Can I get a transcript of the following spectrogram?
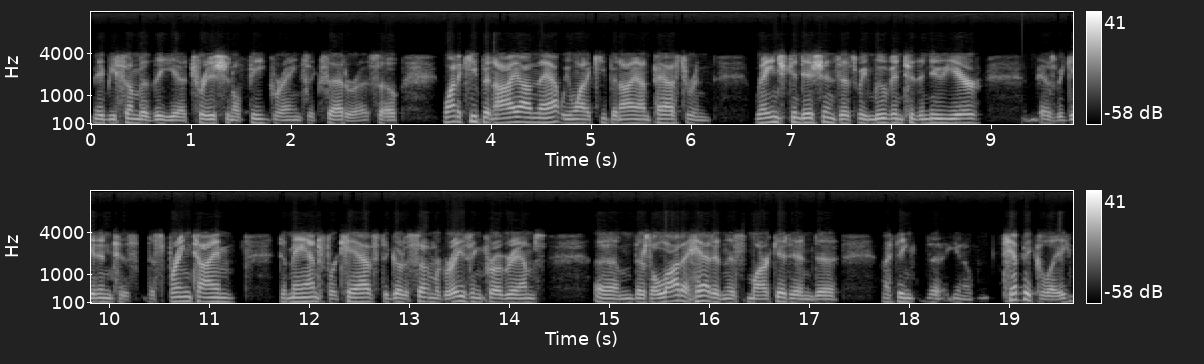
maybe some of the uh, traditional feed grains, et cetera. So, want to keep an eye on that. We want to keep an eye on pasture and range conditions as we move into the new year, as we get into the springtime demand for calves to go to summer grazing programs. Um, there's a lot ahead in this market, and uh, I think that you know typically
